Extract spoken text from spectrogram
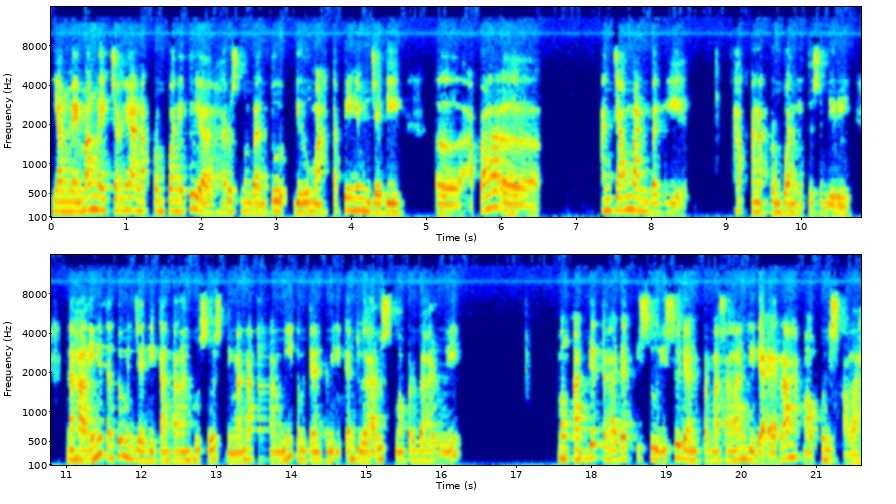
yang memang nature-nya anak perempuan itu ya harus membantu di rumah, tapi ini menjadi uh, apa uh, ancaman bagi hak anak perempuan itu sendiri. Nah, hal ini tentu menjadi tantangan khusus di mana kami Kementerian Pendidikan juga harus memperbaharui mengupdate terhadap isu-isu dan permasalahan di daerah maupun di sekolah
